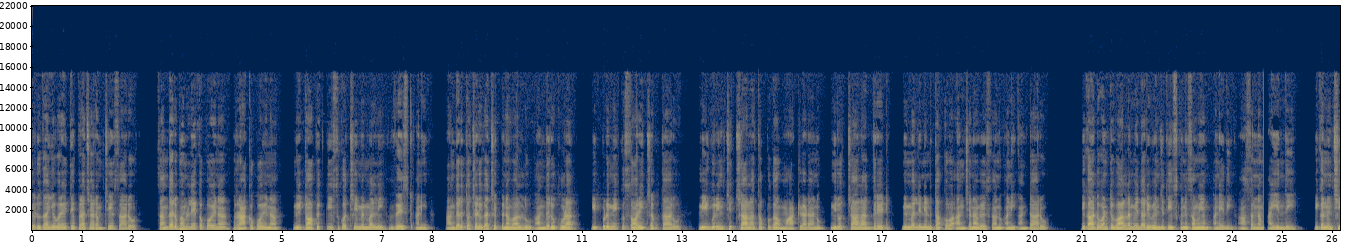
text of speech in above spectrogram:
చెడుగా ఎవరైతే ప్రచారం చేశారో సందర్భం లేకపోయినా రాకపోయినా మీ టాపిక్ తీసుకొచ్చి మిమ్మల్ని వేస్ట్ అని అందరితో చెడుగా చెప్పిన వాళ్ళు అందరూ కూడా ఇప్పుడు మీకు సారీ చెప్తారు. మీ గురించి చాలా తప్పుగా మాట్లాడాను. మీరు చాలా గ్రేట్. మిమ్మల్ని నేను తక్కువ అంచనా వేశాను అని అంటారు. ఇక అటువంటి వాళ్ళ మీద రివెంజ్ తీసుకునే సమయం అనేది ఆసన్నం అయ్యింది ఇక నుంచి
